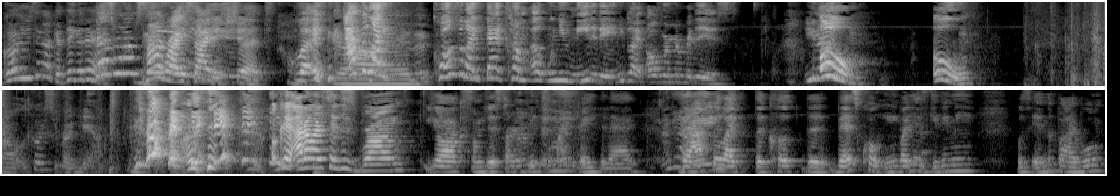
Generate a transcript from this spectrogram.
Girl, you think I could think of that? that's what I'm saying. My right side is shut. Oh Like, I feel like quotes like that come up when you needed it, and you be like, "Oh, remember this." You know? Ooh, ooh. Oh, of course you wrote it down. Okay, I don't want to say this wrong, y'all, because I'm just starting to get to my Okay. faith bad. But I feel like the clo- the best quote anybody has given me was in the Bible,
